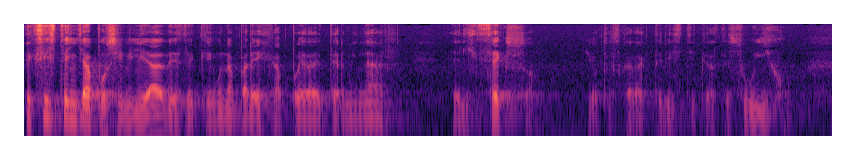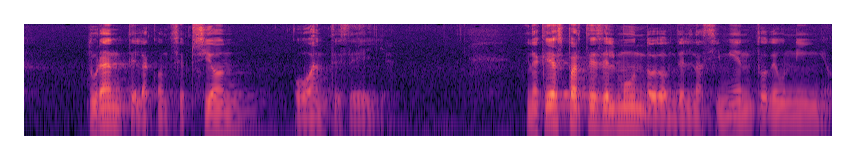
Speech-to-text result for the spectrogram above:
Existen ya posibilidades de que una pareja pueda determinar el sexo y otras características de su hijo durante la concepción o antes de ella. En aquellas partes del mundo donde el nacimiento de un niño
